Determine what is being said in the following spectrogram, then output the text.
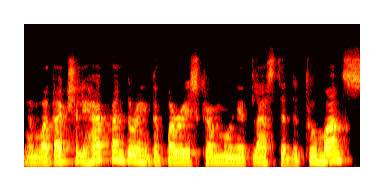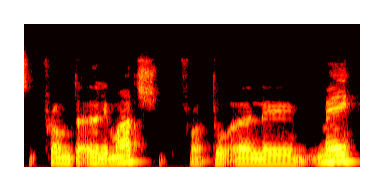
And what actually happened during the Paris Commune, it lasted the two months from the early March for, to early May.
